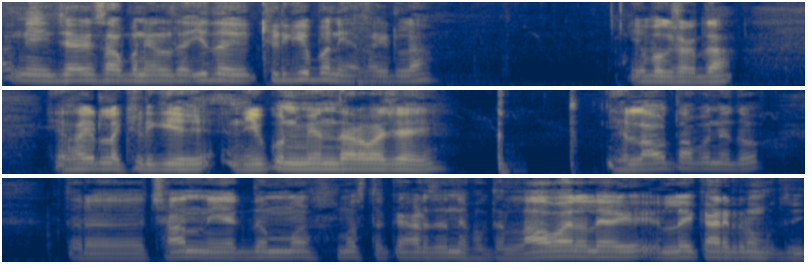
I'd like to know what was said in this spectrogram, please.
आणि ज्यावेळेस आपण याला इथं खिडकी पण या साईडला हे बघू शकता. या साईडला खिडकी आहे. आणि एकूण मेन दरवाजा आहे. हे लावता पण येतो. तर छान नाही एकदम मस्त मस्त काय अडचण नाही. फक्त लावायला लय लय कार्यक्रम होती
